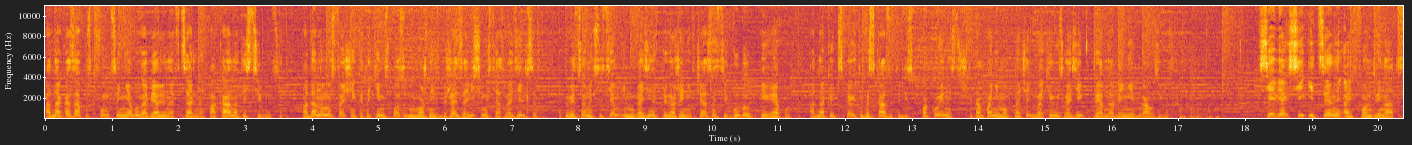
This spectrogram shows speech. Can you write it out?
Однако запуск функции не был объявлен официально, пока она тестируется. По данным источника, таким способом можно избежать зависимости от владельцев операционных систем и магазинов приложений, в частности Google и Apple. Однако эксперты высказывают обеспокоенность, что компании могут начать блокировать лазейку при обновлении браузеров. Все версии и цены iPhone 12.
